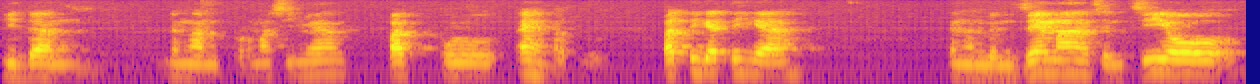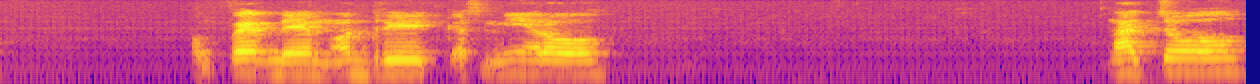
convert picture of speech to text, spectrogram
Zidane dengan formasinya 40 eh 40 433 dengan Benzema, Asensio, Valverde, Modric, Casemiro, Nacho,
